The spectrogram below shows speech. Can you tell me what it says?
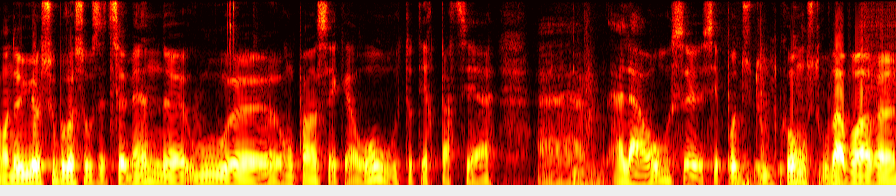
On a eu un soubresaut cette semaine euh, où euh, on pensait que oh, tout est reparti à, la hausse. C'est pas du tout le cas. On se trouve avoir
